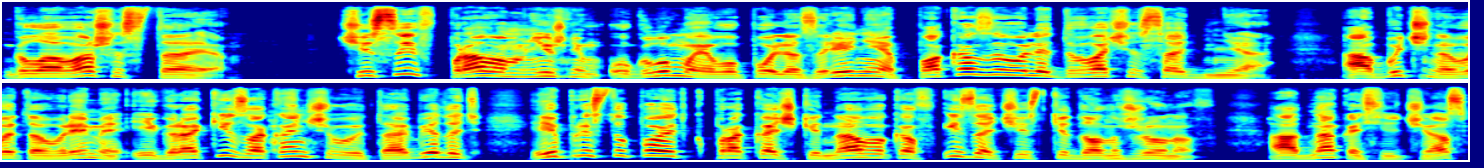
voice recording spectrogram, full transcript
Глава 6. Часы в правом нижнем углу моего поля зрения показывали 2 часа дня. Обычно в это время игроки заканчивают обедать и приступают к прокачке навыков и зачистке донжонов. Однако сейчас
